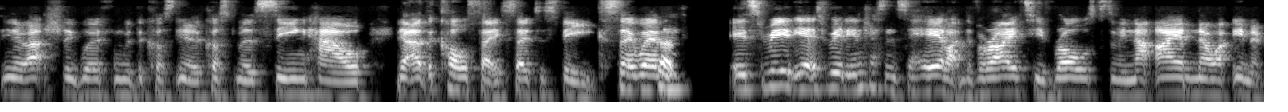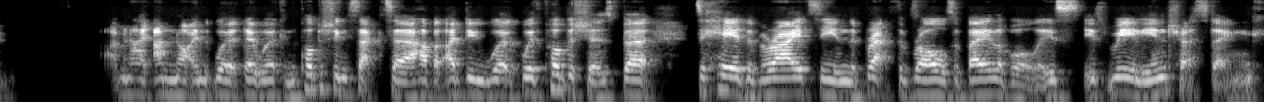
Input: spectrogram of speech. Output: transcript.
you know, actually working with the you know customers, seeing how you know at the coal face, so to speak. So um, it's really it's really interesting to hear like the variety of roles. Because I mean, I had no, you know, I mean, I, am not in the work, don't work in the publishing sector. I, have, I do work with publishers, but to hear the variety and the breadth of roles available is is really interesting.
